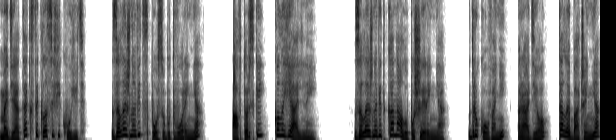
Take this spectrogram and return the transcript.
Медіатексти класифікують залежно від способу творення авторський, колегіальний, залежно від каналу поширення друковані, радіо, телебачення,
